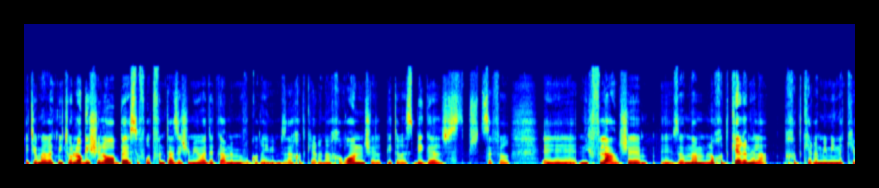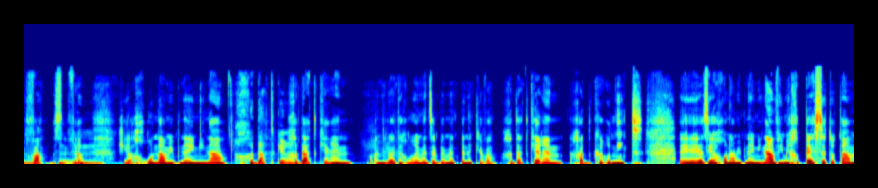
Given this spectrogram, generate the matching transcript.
הייתי אומרת, מיתולוגי שלו בספרות פנטזיה שמיועדת גם למבוגרים, אם זה החד קרן האחרון של פיטר אס ביגל, ספר אה, נפלא, שזה אמנם לא חד קרן, אלא חד קרן ממין נקבה בספר, שהיא האחרונה מבני מינה, חדת קרן. חדת קרן. אני לא יודעת איך אומרים את זה באמת בנקבה. חדת קרן, חד קרנית, אה, אז היא האחרונה מבני מינה, והיא מחפשת אותם,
